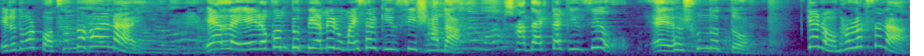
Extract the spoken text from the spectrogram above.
এটা তোমার পছন্দ হয় নাই? এ এইরকম টুপি আমি রুমাইসার কিনছি সাদা। সাদা একটা কিনছি এই সুন্দর তো। কেন? ভালো লাগছে না?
